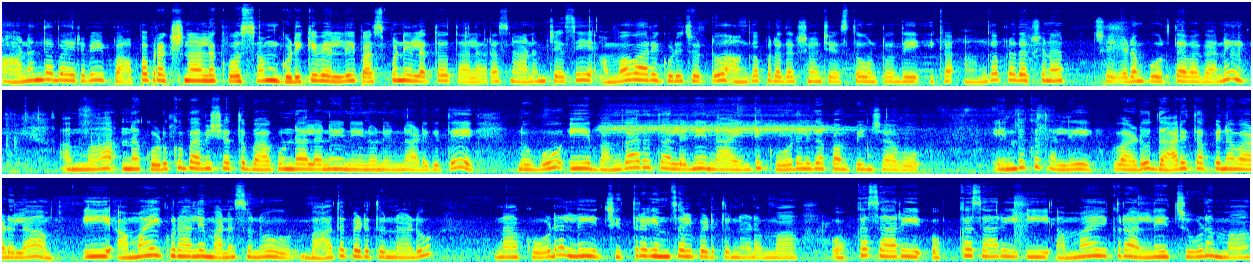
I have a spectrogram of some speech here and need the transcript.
ఆనందభైరవి పాప ప్రక్షణాల కోసం గుడికి వెళ్ళి పసుపు నీళ్ళతో తలారా స్నానం చేసి అమ్మవారి గుడి చుట్టూ అంగ ప్రదక్షిణ చేస్తూ ఉంటుంది. ఇక అంగ ప్రదక్షిణ చేయడం పూర్తవగానే అమ్మ నా కొడుకు భవిష్యత్తు బాగుండాలని నేను నిన్ను అడిగితే నువ్వు ఈ బంగారు తల్లిని నా ఇంటి కోడలిగా పంపించావు. ఎందుకు తల్లి? వాడు దారి తప్పినవాడులా ఈ అమాయకురాలి మనసును బాధ పెడుతున్నాడు. నా కోడల్ని చిత్రహింసలు పెడుతున్నాడమ్మా. ఒక్కసారి ఒక్కసారి ఈ అమ్మాయికురాల్ని చూడమ్మా.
